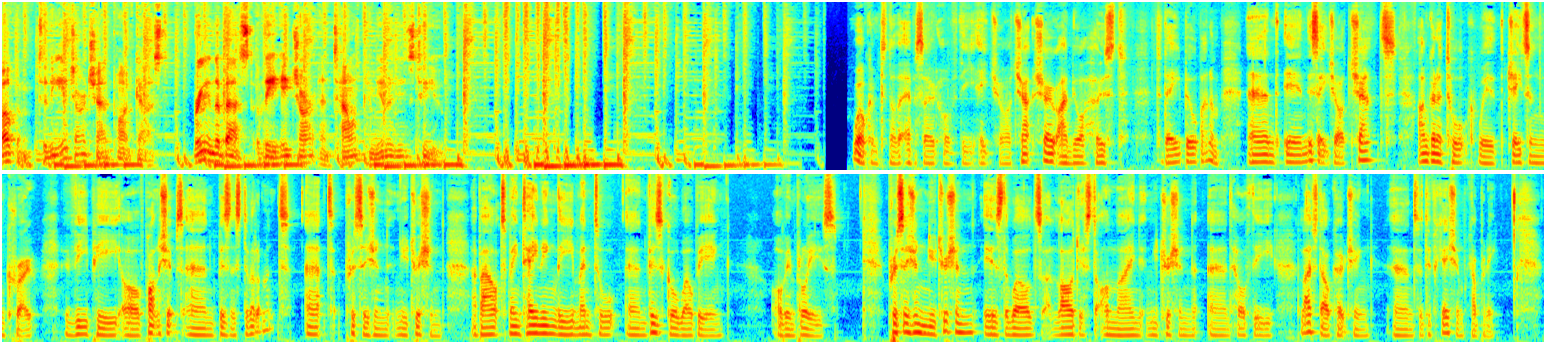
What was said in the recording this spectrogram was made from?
Welcome to the HR Chat Podcast, bringing the best of the HR and talent communities to you. Welcome to another episode of the HR Chat Show. I'm your host today, Bill Banham, and in this HR Chat, I'm going to talk with Jason Crow, VP of Partnerships and Business Development at Precision Nutrition, about maintaining the mental and physical well-being of employees. Precision Nutrition is the world's largest online nutrition and healthy lifestyle coaching and certification company.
